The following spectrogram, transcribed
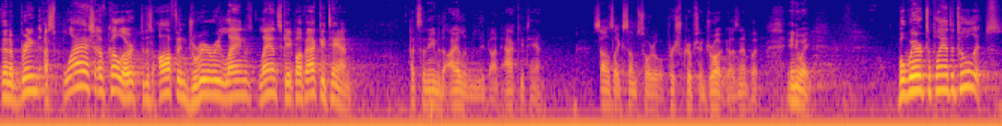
than to bring a splash of color to this often dreary lang- landscape of Akutan? That's the name of the island we lived on, Akutan. Sounds like some sort of a prescription drug, doesn't it? But anyway. But where to plant the tulips?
